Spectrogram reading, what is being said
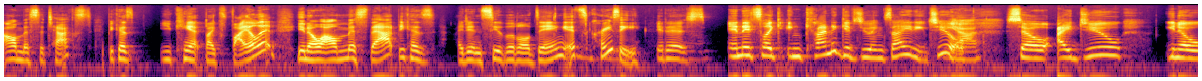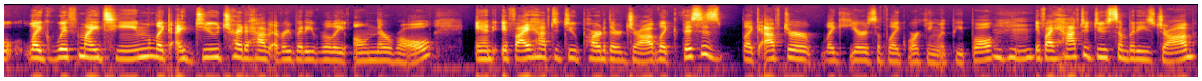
I'll miss a text because you can't like file it. You know, I'll miss that because I didn't see the little ding. It's mm-hmm. crazy. It is. And it's like it kind of gives you anxiety too. Yeah. So I do, you know, like with my team, like I do try to have everybody really own their role. And if I have to do part of their job, like this is like after like years of like working with people, Mm-hmm. if I have to do somebody's job,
